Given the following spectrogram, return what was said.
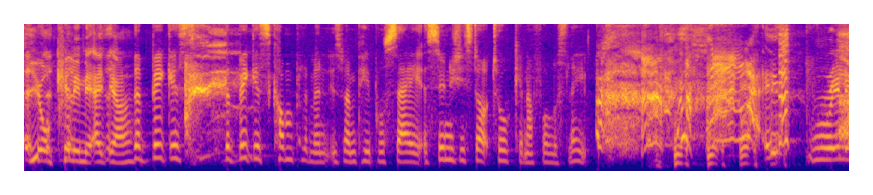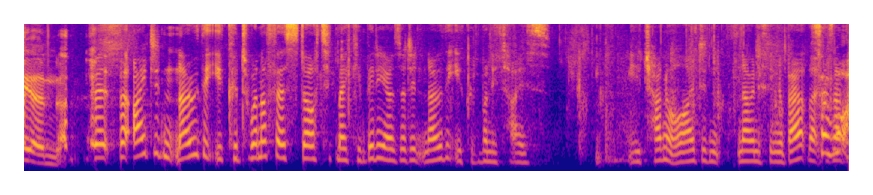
the- You're killing it, ain't you? The biggest, the biggest compliment is when people say, "As soon as you start talking, I fall asleep." it's brilliant. but but I didn't know that you could. When I first started making videos, I didn't know that you could monetize your channel. I didn't know anything about that. So 'cause what I've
